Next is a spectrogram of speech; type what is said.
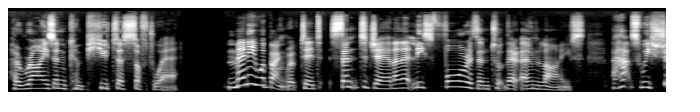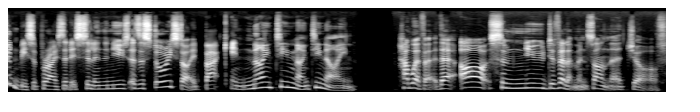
Horizon computer software. Many were bankrupted, sent to jail, and at least four of them took their own lives. Perhaps we shouldn't be surprised that it's still in the news, as the story started back in 1999. However, there are some new developments, aren't there, Jarv?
